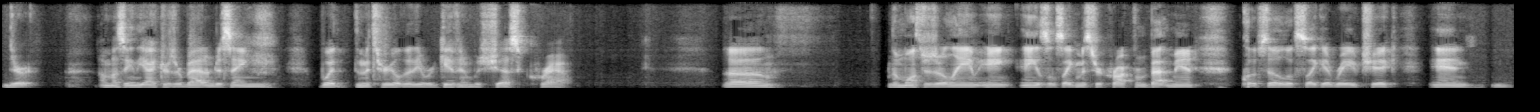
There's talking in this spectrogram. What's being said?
they're. I'm not saying the actors are bad. I'm just saying what the material that they were given was just crap. Um, the monsters are lame. Ang- Angus looks like Mr. Croc from Batman. Calypso looks like a rave chick, and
